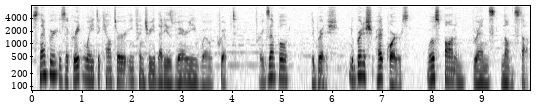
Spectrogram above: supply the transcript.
Sniper is a great way to counter infantry that is very well equipped. For example, the British. The British headquarters will spawn Brens non-stop.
